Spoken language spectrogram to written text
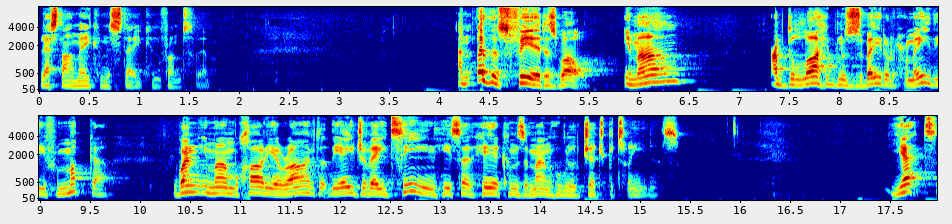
lest I make a mistake in front of him And others feared as well. Imam Abdullah ibn Zubayr al Humaydi from Mecca, when Imam Bukhari arrived at the age of 18, he said, Here comes a man who will judge between us. Yet,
